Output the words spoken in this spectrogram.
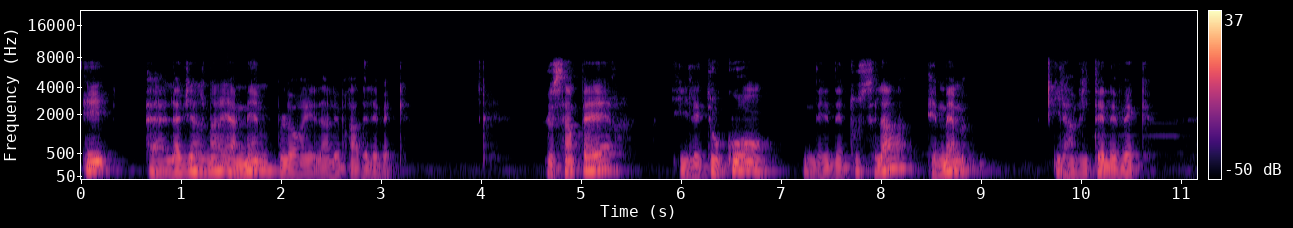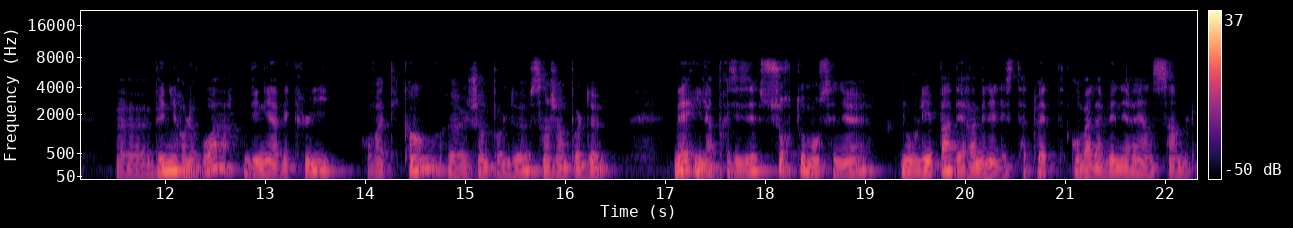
Et euh, la Vierge Marie a même pleuré dans les bras de l'évêque. Le Saint-Père il était au courant de, tout cela et même il invitait l'évêque euh, venir le voir, dîner avec lui au Vatican, euh, Jean-Paul II, Saint Jean-Paul II. Mais il a précisé surtout, Monseigneur, n'oubliez pas de ramener les statuettes, on va la vénérer ensemble.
